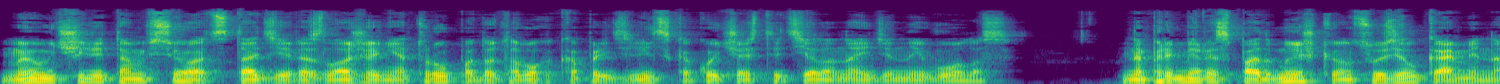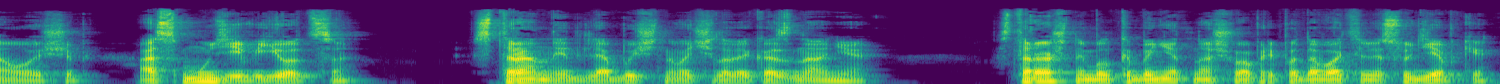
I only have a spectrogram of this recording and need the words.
Мы учили там все от стадии разложения трупа до того, как определить, с какой части тела найденный волос. Например, из подмышки он с узелками на ощупь, а смузи вьется. Странные для обычного человека знания. Страшный был кабинет нашего преподавателя судебки.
